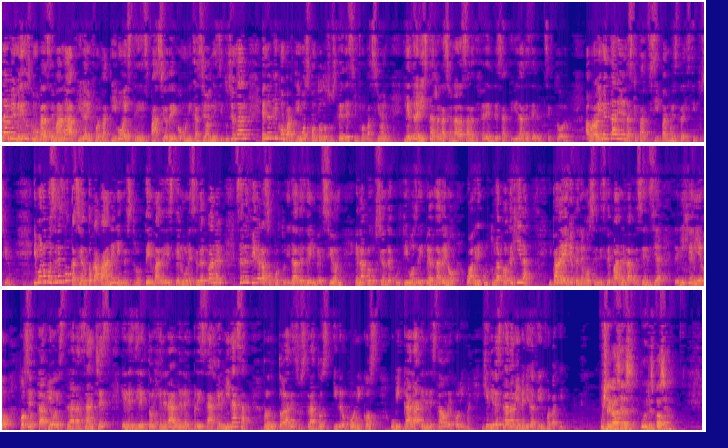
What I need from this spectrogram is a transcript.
Tal? Bienvenidos como cada semana a Fila Informativo, este espacio de comunicación institucional en el que compartimos con todos ustedes información y entrevistas relacionadas a las diferentes actividades del sector agroalimentario en las que participa nuestra institución. Y bueno, pues en esta ocasión toca panel y nuestro tema de este lunes en el panel se refiere a las oportunidades de inversión en la producción de cultivos de invernadero o agricultura protegida. Y para ello tenemos en este panel la presencia del ingeniero José Octavio Estrada Sánchez. Él es director general de la empresa Germinasa, productora de sustratos hidropónicos ubicada en el estado de Colima. Ingeniero Estrada, bienvenido a FIA Informativo. Muchas gracias por el espacio.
